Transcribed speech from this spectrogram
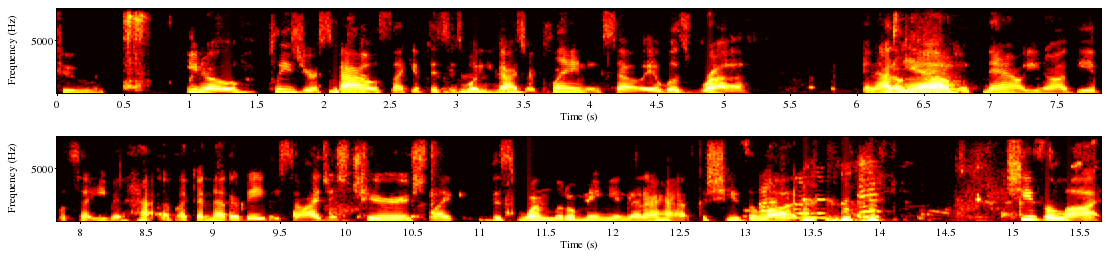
to you know please your spouse like if this is what you mm-hmm. guys are planning so it was rough and i don't Yeah. know if now you know i'd be able to even have like another baby so i just cherish like this one little minion that i have because she's a lot she's a lot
